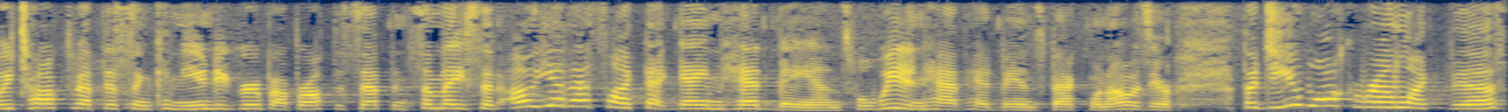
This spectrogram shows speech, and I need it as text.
we talked about this in community group. I brought this up, and somebody said, Oh, yeah, that's like that game headbands. Well, we didn't have headbands back when I was there. But do you walk around like this?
